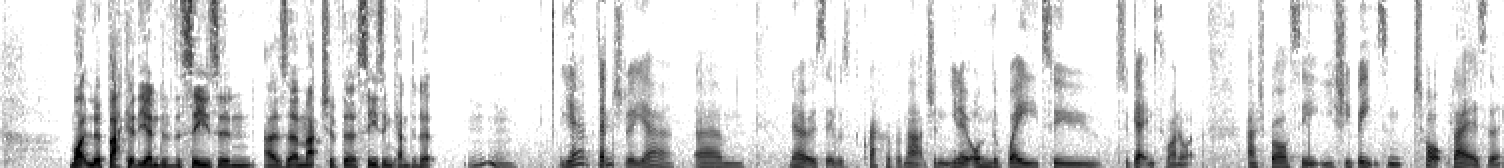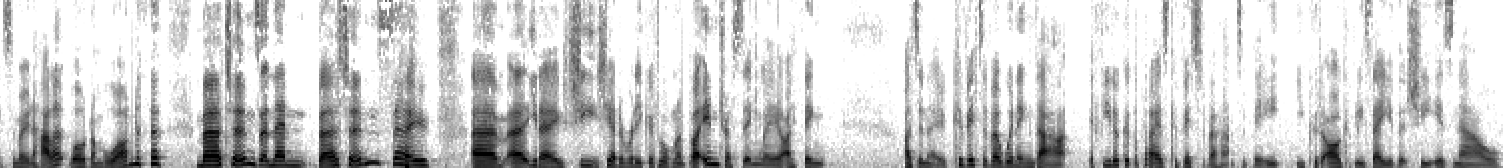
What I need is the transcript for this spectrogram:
might look back at the end of the season as a match of the season candidate. Mm. Yeah, potentially, yeah. Um, no, it was it was the cracker of a match, and you know, on the way to to get into the final, Ash Barty, she beat some top players, like Simona Halep, world number one, Mertens, and then Bertens. So, um, uh, you know, she, she had a really good tournament. But interestingly, I think, I don't know, Kvitova winning that, if you look at the players Kvitova had to beat, you could arguably say that she is now,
